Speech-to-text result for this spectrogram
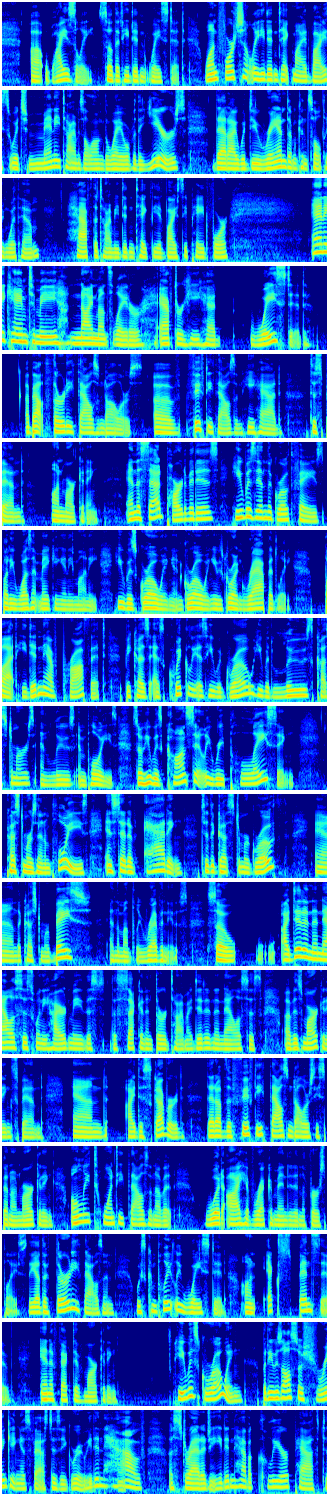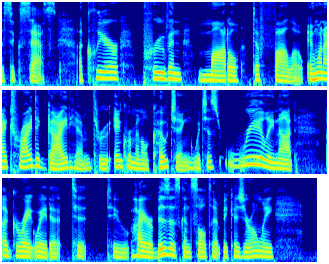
Uh, wisely so that he didn't waste it. Well, unfortunately, he didn't take my advice, which many times along the way over the years that I would do random consulting with him, half the time he didn't take the advice he paid for. And he came to me nine months later after he had wasted about $30,000 of 50000 he had to spend on marketing. And the sad part of it is he was in the growth phase, but he wasn't making any money. He was growing and growing. He was growing rapidly, but he didn't have profit because as quickly as he would grow, he would lose customers and lose employees. So he was constantly replacing customers and employees instead of adding to the customer growth and the customer base and the monthly revenues. So I did an analysis when he hired me this the second and third time. I did an analysis of his marketing spend and I discovered that of the $50,000 he spent on marketing, only 20,000 of it would I have recommended in the first place. The other 30,000 was completely wasted on expensive, ineffective marketing. He was growing, but he was also shrinking as fast as he grew. He didn't have a strategy. He didn't have a clear path to success, a clear proven model to follow. And when I tried to guide him through incremental coaching, which is really not a great way to to to hire a business consultant because you're only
